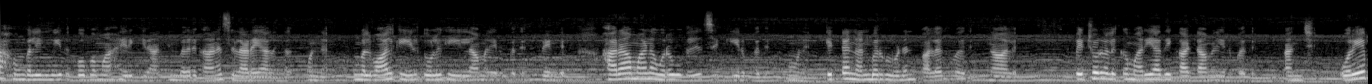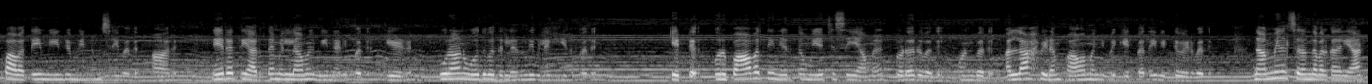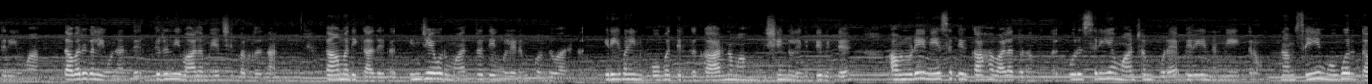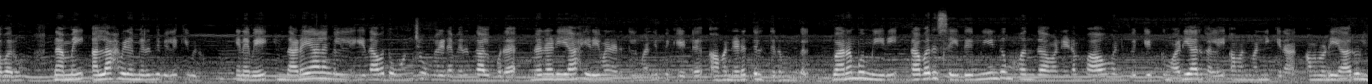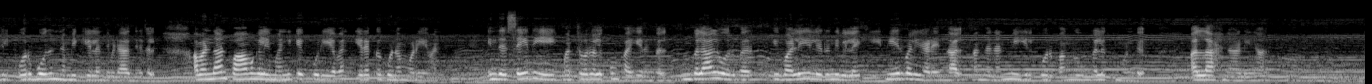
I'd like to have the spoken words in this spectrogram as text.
அல்லாஹ் உங்களின் மீது கோபமாக இருக்கிறான் என்பதற்கான சில அடையாளங்கள். ஒண்ணு உங்கள் வாழ்க்கையில் தொழுகை இல்லாமல் இருப்பது. ரெண்டு ஹராமான உறவுகளில் சிக்கியிருப்பது. மூணு கெட்ட நண்பர்களுடன் பழகுவது. நாலு பெற்றோர்களுக்கு மரியாதை காட்டாமல் இருப்பது. அஞ்சு ஒரே பாவத்தை மீண்டும் மீண்டும் செய்வது. ஆறு நேரத்தை அர்த்தமில்லாமல் வீணடிப்பது. ஏழு குரான் ஓதுவதிலிருந்து விலகி இருப்பது எட்டு ஒரு பாவத்தை நிறுத்த முயற்சி செய்யாமல் தொடருவது. ஒன்பது அல்லாஹ்விடம் பாவமன்னிப்பு கேட்பதை விட்டுவிடுவது. நம்மில் சிறந்தவர்கள் யார் தெரியுமா? தவறுகளை உணர்ந்து திருந்தி வாழ முயற்சிப்பவர்கள் தான் தாமதிக்காதீர்கள். இன்றைய ஒரு மாற்றத்தை உங்களிடம் கொண்டு வாருங்கள். இறைவனின் கோபத்திற்கு காரணமாகும் விஷயங்களை விட்டுவிட்டு அவனுடைய நேசத்திற்காக வாழ தொடங்குங்கள். ஒரு சிறிய மாற்றம் கூட பெரிய நன்மையை தரும். நாம் செய்யும் ஒவ்வொரு தவறும் நம்மை அல்லாஹ்விடமிருந்து விலக்கிவிடும். எனவே இந்த அடையாளங்களில் ஏதாவது ஒன்று உங்களிடம் இருந்தால் கூட உடனடியாக இறைவனிடத்தில் மன்னிப்பு கேட்டு அவனிடத்தில் திரும்புங்கள். வரம்பு மீறி தவறு செய்து மீண்டும் வந்து அவனிடம் பாவ மன்னிப்பு கேட்கும் அடியார்களை அவன் மன்னிக்கிறான். அவனுடைய அருளில் ஒருபோதும் நம்பிக்கை இழந்து விடாதீர்கள். அவன்தான் பாவங்களை மன்னிக்கக்கூடியவன் இறக்க இரக்க குணமுடையவன். இந்த செய்தியை மற்றவர்களுக்கும் பகிருங்கள். உங்களால் ஒருவர் இவ்வழியிலிருந்து விலகி நேர்வழி அடைந்தால் அந்த நன்மையில் ஒரு பங்கு உங்களுக்கும் உண்டு. அல்லாஹ் நாடினாள்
